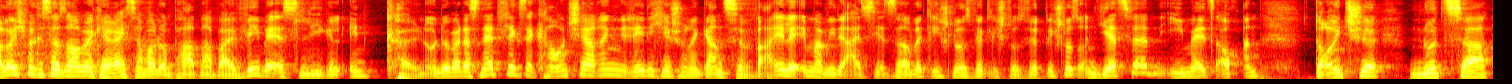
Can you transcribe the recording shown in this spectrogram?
Hallo, ich bin Christian Solmecke, Rechtsanwalt und Partner bei WBS Legal in Köln. Und über das Netflix Account Sharing rede ich hier schon eine ganze Weile. Immer wieder heißt es jetzt noch wirklich Schluss, wirklich Schluss, wirklich Schluss. Und jetzt werden E-Mails auch an deutsche Nutzer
